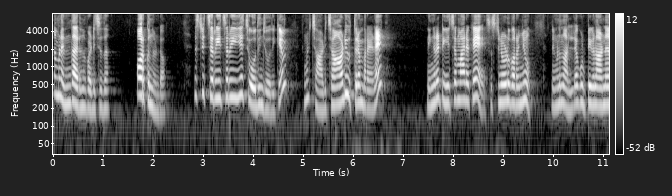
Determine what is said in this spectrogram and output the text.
നമ്മൾ എന്തായിരുന്നു പഠിച്ചത്? ഓർക്കുന്നുണ്ടോ? ജസ്റ്റ് ചെറിയ ചെറിയ ചോദ്യം ചോദിക്കും. നിങ്ങൾ ചാടി ചാടി ഉത്തരം പറയണേ. നിങ്ങളുടെ ടീച്ചർമാരൊക്കെ സിസ്റ്ററിനോട് പറഞ്ഞു നിങ്ങൾ നല്ല കുട്ടികളാണ്.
